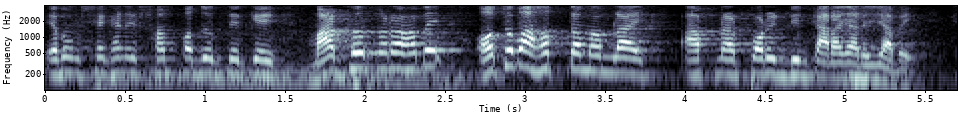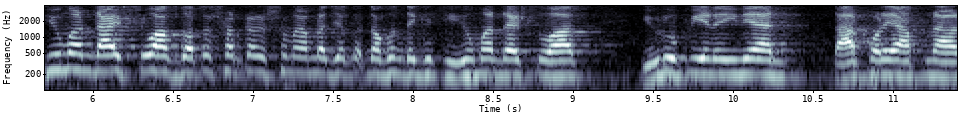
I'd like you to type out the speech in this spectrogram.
এবং সেখানে সম্পাদকদেরকে মারধর করা হবে অথবা হত্যা মামলায় আপনার পরের দিন কারাগারে যাবে। হিউম্যান রাইটস ওয়াচ গত সরকারের সময় আমরা যখন দেখেছি human rights watch European union তারপরে আপনার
